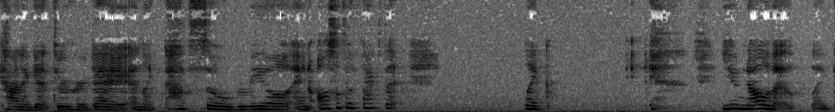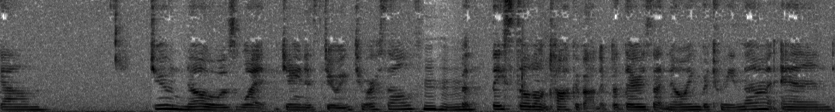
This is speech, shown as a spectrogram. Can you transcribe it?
kind of get through her day and like that's so real and also the fact that like you know that like um June knows what Jane is doing to herself, mm-hmm. but they still don't talk about it. But there's that knowing between them, and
